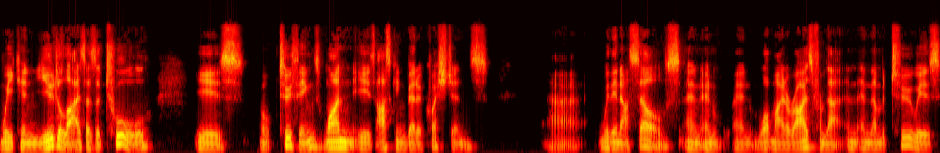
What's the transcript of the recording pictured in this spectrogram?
we can utilize as a tool is well, two things. One is asking better questions uh, within ourselves and, and, and what might arise from that. And, and number two is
